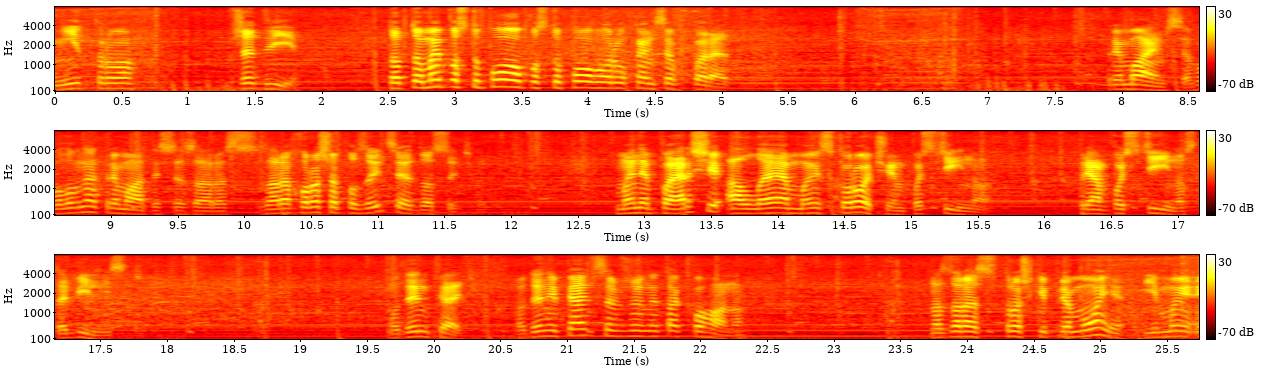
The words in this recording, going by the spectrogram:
Нітро. Вже дві. Тобто ми поступово-поступово рухаємося вперед. Тримаємося. Головне триматися зараз. Зараз хороша позиція досить. Ми не перші, але ми скорочуємо постійно. Прям постійно, стабільність. 1,5. 1,5 це вже не так погано. У нас зараз трошки прямої, і ми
